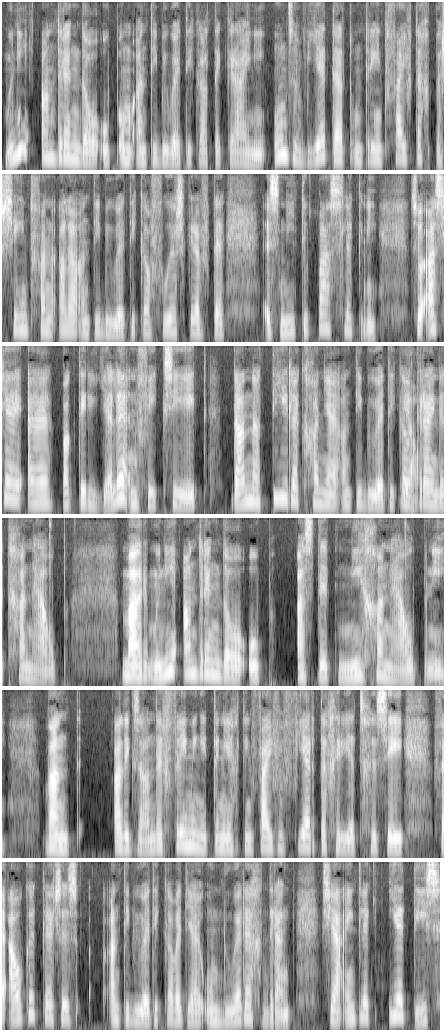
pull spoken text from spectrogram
Moenie aandring daarop om antibiotika te kry nie. Ons weet dat omtrent 50% van alle antibiotika voorskrifte is nie toepaslik nie. So as jy 'n bakterieële infeksie het, dan natuurlik gaan jy antibiotika ja. kry en dit gaan help. Maar moenie aandring daarop as dit nie gaan help nie want Alexander Fleming het in 1945 reeds gesê vir elke kursus antibiotika wat jy onnodig drink, is jy eintlik eties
